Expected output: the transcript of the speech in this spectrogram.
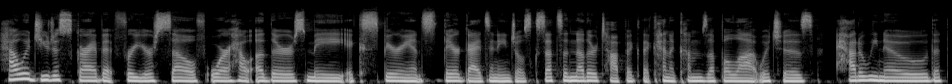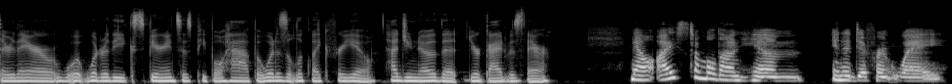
How would you describe it for yourself or how others may experience their guides and angels? Because that's another topic that kind of comes up a lot, which is how do we know that they're there? What, what are the experiences people have? But what does it look like for you? How'd you know that your guide was there? Now, I stumbled on him in a different way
